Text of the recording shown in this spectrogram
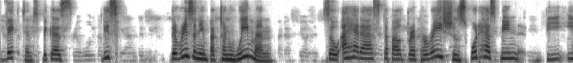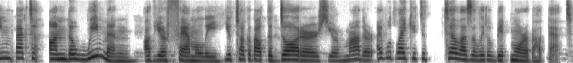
victims because this there is an impact on women. So I had asked about reparations. What has been the impact on the women of your family? You talk about the daughters, your mother. I would like you to tell us a little bit more about that.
